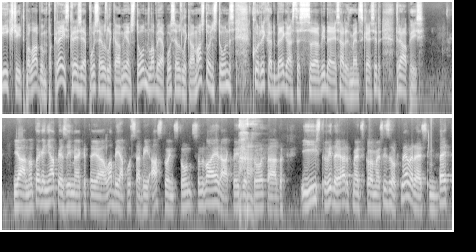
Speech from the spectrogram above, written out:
īkšķīti pa labi un pa kreisi. Kreisajā pusē uzlikām vienu stundu, labajā pusē uzlikām astoņas stundas, kur Rihards beigās tas eh, vidējais aritmētiskais ir trāpījis. Jā, nu tagad jāpiezīmē, ka tajā labajā pusē bija 8 stundas un vairāk. Līdz ar to tādu īstu vidēju aritmētiku, ko mēs izvilkt nevarēsim. Bet,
